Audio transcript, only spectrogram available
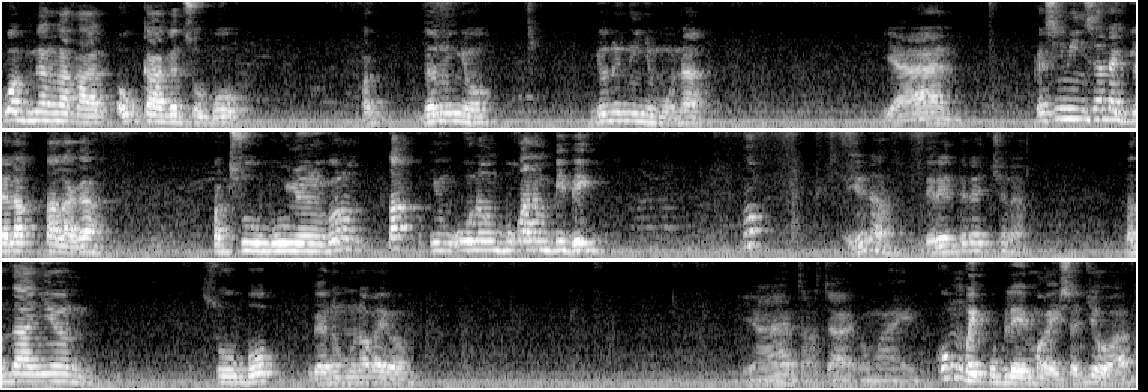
huwag nga nga, kag- kagad subo. Pag ganun nyo, ganunin nyo muna. Yan. Kasi minsan naglalak talaga. Pag subo nyo ng gano'n, tak, yung unang buka ng bibig. Hop, ayun na, dire-diretso na. Tandaan nyo yun. Subo, ganun muna kayo. Yan, tsaka tsaka kumain. Kung may problema kayo sa Diyo, ha.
